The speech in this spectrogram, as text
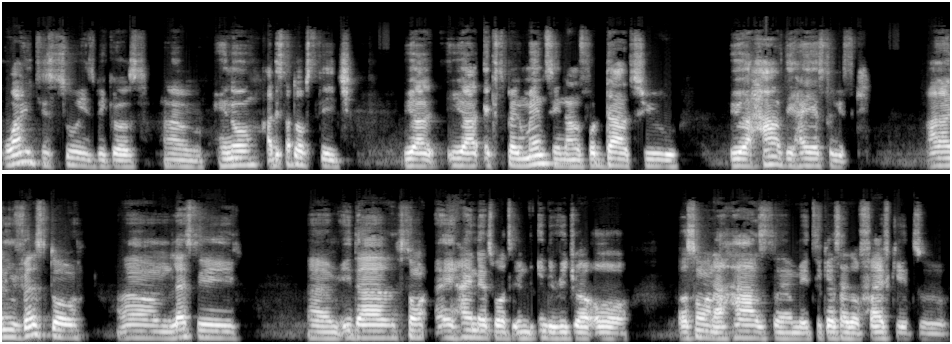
why it is so is because um, you know at the startup stage you are you are experimenting and for that you you have the highest risk and an investor um, let's say um, either some a high net worth in, individual or or someone that has um, a ticket size of 5k to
